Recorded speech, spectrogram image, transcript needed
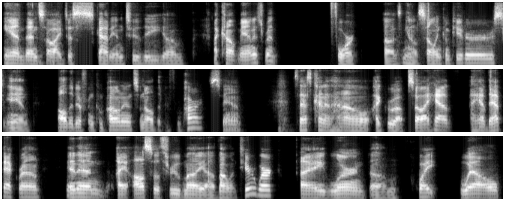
And then so i just got into the um, account management for uh, you know selling computers and all the different components and all the different parts and so that's kind of how i grew up. So i have i have that background and then i also through my uh, volunteer work i learned um, quite well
